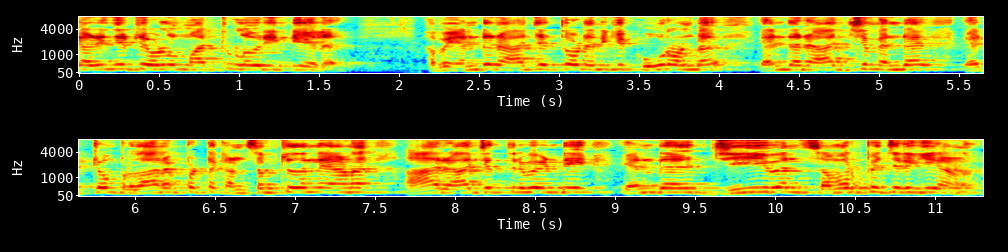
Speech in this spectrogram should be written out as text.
കഴിഞ്ഞിട്ടേ ഉള്ളൂ മറ്റുള്ളവർ ഇന്ത്യയിൽ അപ്പോൾ എന്റെ രാജ്യത്തോട് എനിക്ക് കൂറുണ്ട്. എന്റെ രാജ്യം എന്റെ ഏറ്റവും പ്രധാനപ്പെട്ട കൺസെപ്റ്റ് തന്നെയാണ്. ആ രാജ്യത്തിന് വേണ്ടി എന്റെ ജീവൻ സമർപ്പിച്ചിരിക്കുകയാണ്.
